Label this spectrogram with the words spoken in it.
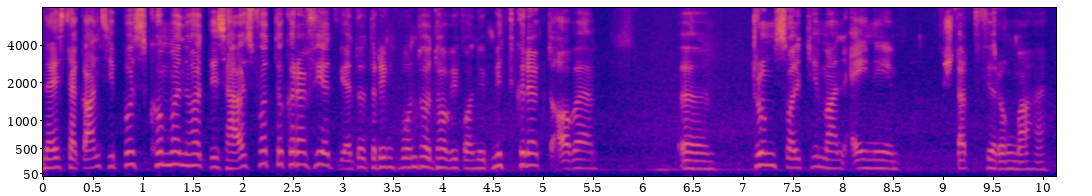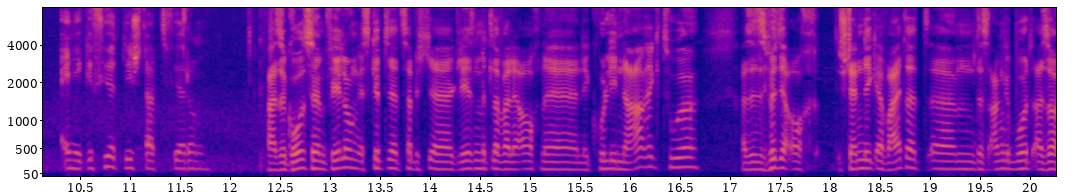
Dann ist der ganze Bus gekommen, hat das Haus fotografiert. Wer da drin gewohnt hat, habe ich gar nicht mitgekriegt. Aber äh, darum sollte man eine Stadtführung machen, eine geführte Stadtführung. Also große Empfehlung. Es gibt jetzt, habe ich äh, gelesen, mittlerweile auch eine, eine Kulinarik-Tour. Also es wird ja auch ständig erweitert, ähm, das Angebot. Also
